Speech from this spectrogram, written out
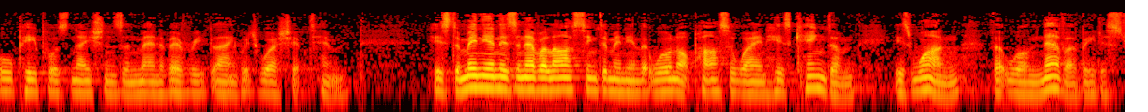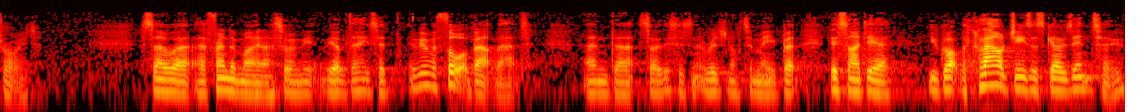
all peoples, nations, and men of every language worshipped him. His dominion is an everlasting dominion that will not pass away, and his kingdom is one that will never be destroyed. So, uh, a friend of mine, I saw him the, the, other day, he said, Have you ever thought about that? And uh, so, this isn't original to me, but this idea you've got the cloud Jesus goes into,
